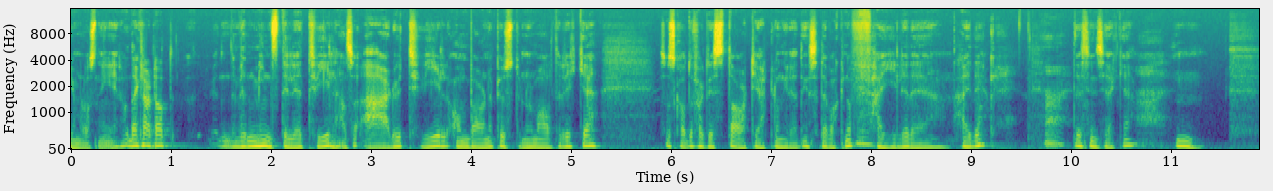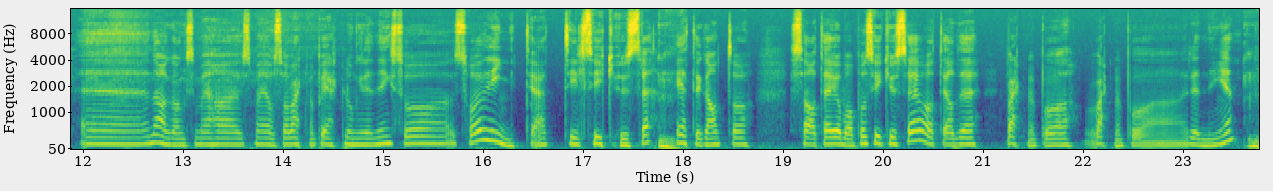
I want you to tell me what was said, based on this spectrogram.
innblåsninger. Og det er klart at ved den minste lille tvil, altså er du i tvil om barnet puster normalt eller ikke, så skal du faktisk starte hjerte-lungeredning. Så det var ikke noe feil i det, Heidi. Okay. Det syns jeg ikke. Mm. Eh, en annen gang som jeg, har, som jeg også har vært med på hjerte-lungeredning, så, så ringte jeg til sykehuset Mm. i etterkant og sa at jeg jobba på sykehuset, og at jeg hadde vært med på, vært med på redningen. Mm.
